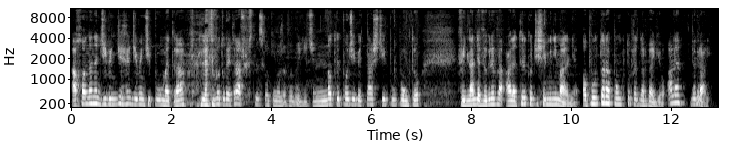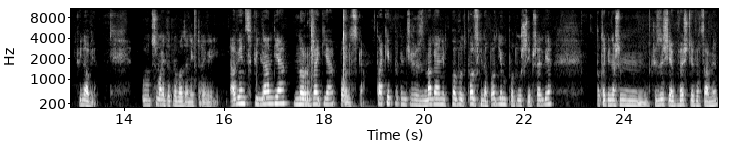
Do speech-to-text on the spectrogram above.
Ahonen 99,5 metra, ledwo tutaj trafił z tym skokiem, można powiedzieć. Noty po 19,5 punktu. Finlandia wygrywa, ale tylko dzisiaj minimalnie. O półtora punktu przed Norwegią, ale wygrali Finowie. Utrzymali to prowadzenie, które mieli. A więc Finlandia, Norwegia, Polska. Takie potem dzisiejszych zmagań. Powrót Polski na podium po dłuższej przerwie. Po takim naszym kryzysie wreszcie wracamy.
